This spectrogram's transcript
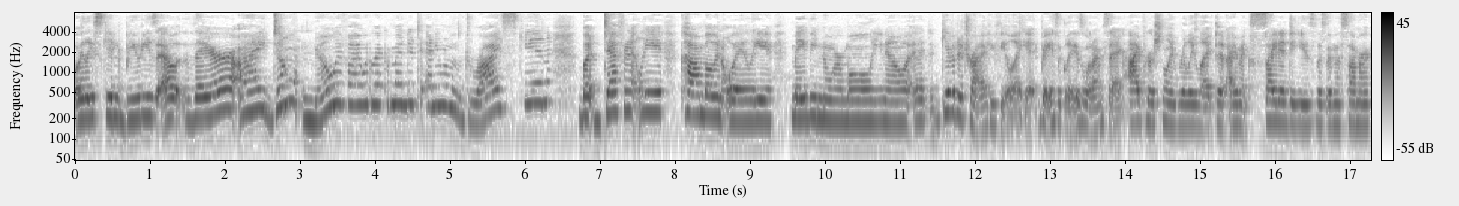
oily skinned beauties out there. I don't know if I would recommend it to anyone with dry skin, but definitely combo and oily, maybe normal, you know, give it a try if you feel like it, basically is what I'm saying. I personally really liked it. I'm excited to use this in the summer,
